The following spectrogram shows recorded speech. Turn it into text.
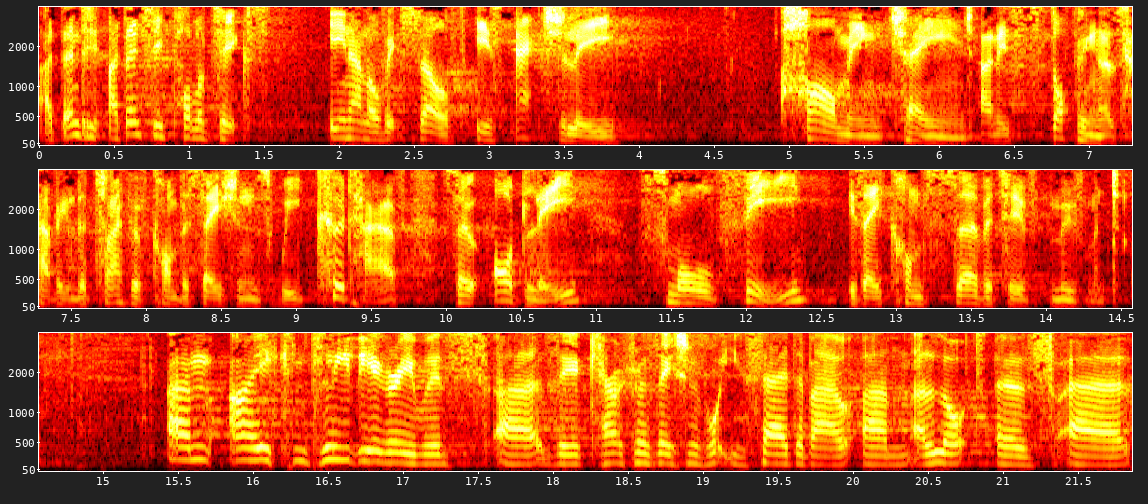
Identity politics, in and of itself, is actually harming change and is stopping us having the type of conversations we could have. So, oddly, small c is a conservative movement. Um, I completely agree with uh, the characterization of what you said about um, a lot of uh,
